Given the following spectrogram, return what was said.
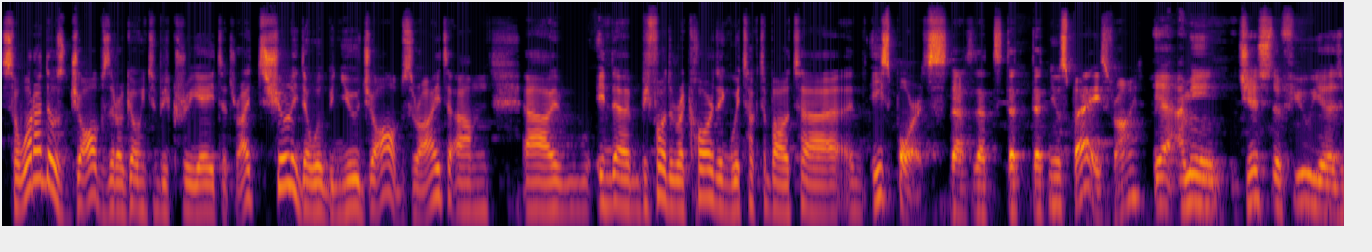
so, what are those jobs that are going to be created? Right? Surely there will be new jobs, right? Um, uh, in the before the recording, we talked about uh, esports, that that that that new space, right? Yeah, I mean, just a few years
